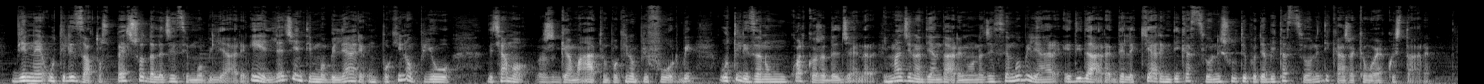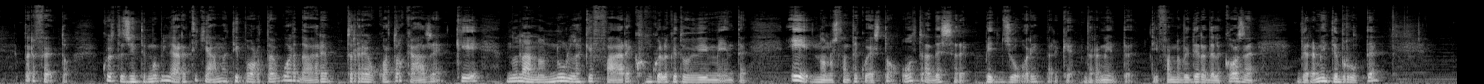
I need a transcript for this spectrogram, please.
viene utilizzato spesso dalle agenzie immobiliari e gli agenti immobiliari un pochino più, diciamo, sgamati, un pochino più furbi, utilizzano un qualcosa del genere. Immagina di andare in un'agenzia immobiliare e di dare delle chiare indicazioni sul tipo di abitazione di casa che vuoi acquistare. Perfetto, questo agente immobiliare ti chiama, ti porta a guardare tre o quattro case che non hanno nulla a che fare con quello che tu avevi in mente. E nonostante questo, oltre ad essere peggiori, perché veramente ti fanno vedere delle cose veramente brutte,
